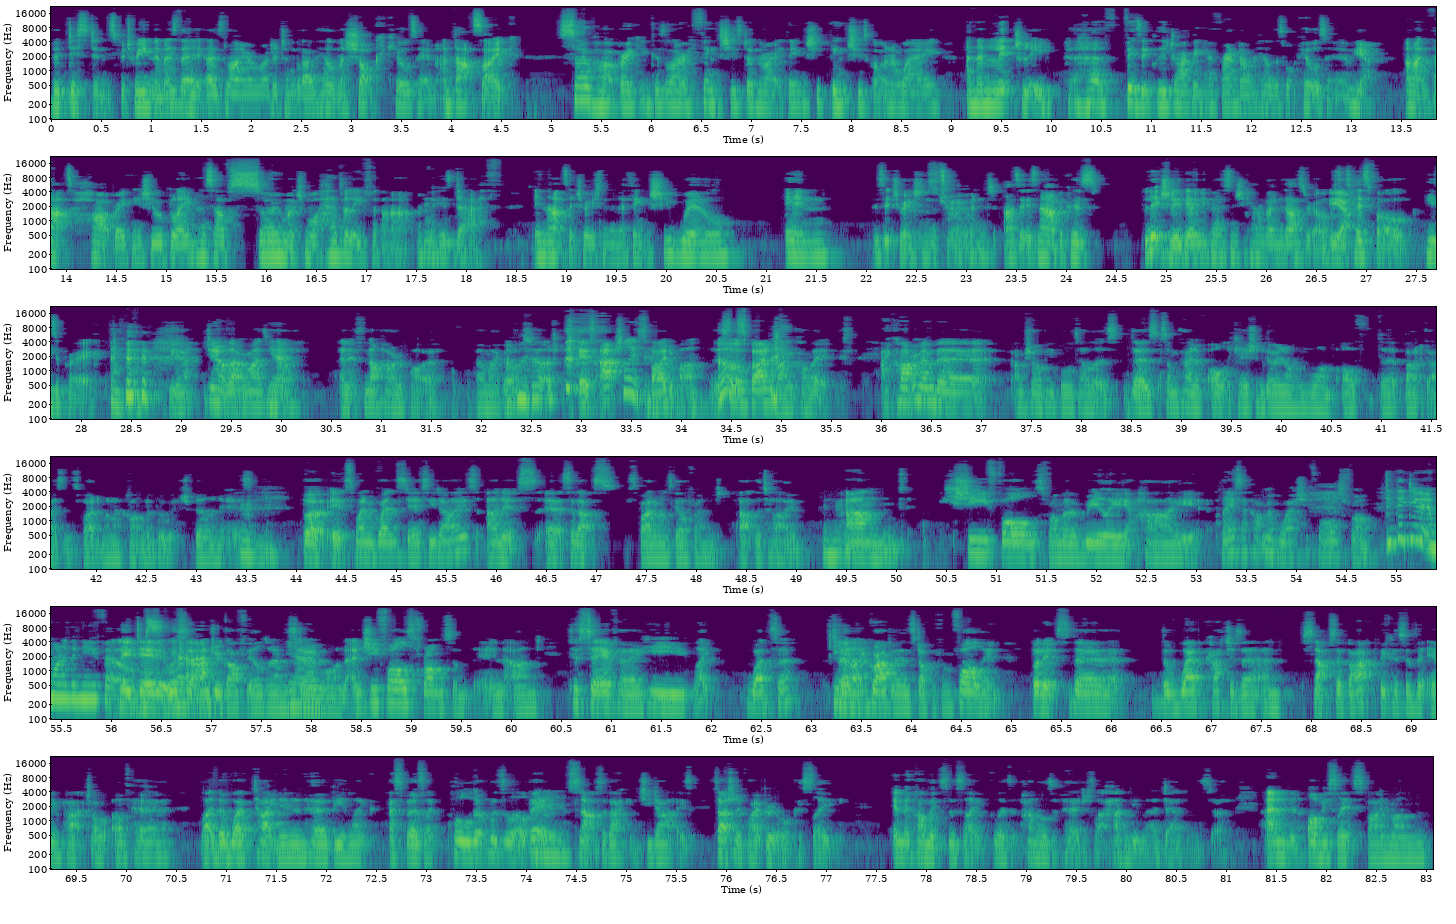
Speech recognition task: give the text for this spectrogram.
the distance between them as they as Lyra and Roger tumble down the hill, and the shock kills him, and that's like so heartbreaking because Lyra thinks she's done the right thing. She thinks she's gotten away, and then literally her physically dragging her friend down the hill is what kills him. Yeah. and like that's heartbreaking. She would blame herself so much more heavily for that and for his Mhm. death in that situation than I think she will in the situation That's that's happened as it is now. Because literally the only person she can blame is Asriel. Yeah. it's his fault. He's a prick. Mhm. Yeah. Do you know what that reminds me Yeah. of? And it's not Harry Potter. Oh my oh god. my god. It's actually Spider Man. It's Oh. the Spider Man comics. I can't remember, I'm sure people will tell us, there's some kind of altercation going on with one of the bad guys in Spider Man. I can't remember which villain it is. Mm. But it's when Gwen Stacy dies, and it's, uh, so that's Spider Man's girlfriend at the time. Mhm. And she falls from a really high place. I can't remember where she falls from. Did they do it in one of the new films? They did. It was the Andrew Garfield and Emma Yeah. Stone one, and she falls from something, and to save her, he like webs her to Yeah. like grab her and stop her from falling. But it's the the web catches her and snaps her back because of the impact of, of her like the web tightening and her being like I suppose like pulled upwards a little bit. Mm. It snaps her back and she dies. It's actually quite brutal because like in the comics there's like loads of panels of her just like hanging there dead and stuff. And obviously it's Spider Man.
